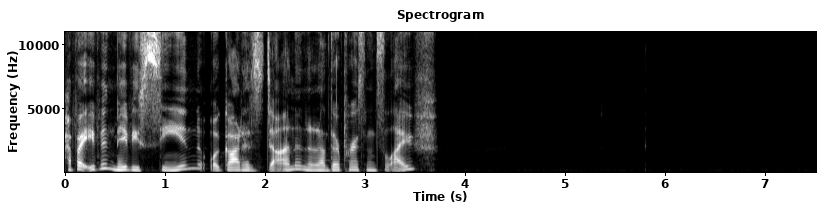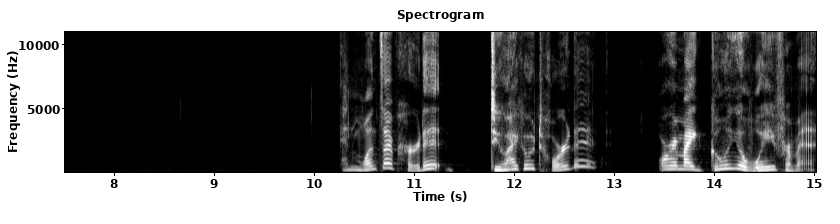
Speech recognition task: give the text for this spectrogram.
Have I even maybe seen what God has done in another person's life? And once I've heard it, do I go toward it or am I going away from it?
